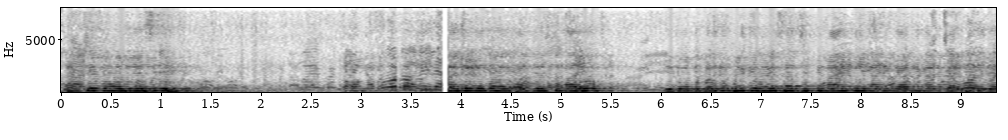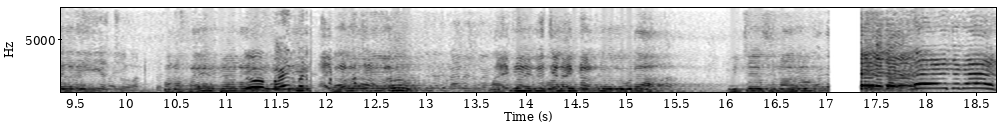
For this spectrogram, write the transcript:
సంక్షేమం వదిలేసి వాళ్ళు పనిచేస్తున్నారు ఇటువంటి బెదిరింపులకి వైఎస్ఆర్సీపీ నాయకులు కానీ కేటర్ కానీ మన ఫైర్ బ్రాండ్ కూడా విచ్చేస్తున్నారు జగన్!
